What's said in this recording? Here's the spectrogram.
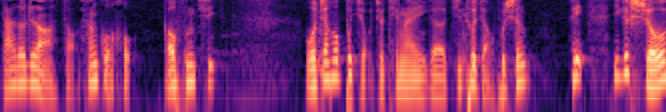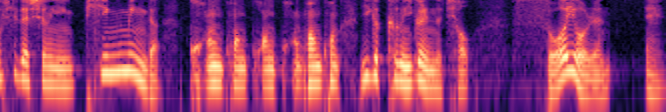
大家都知道啊，早餐过后高峰期。我站后不久，就听来一个急促脚步声。嘿，一个熟悉的声音，拼命的哐哐哐哐哐哐，一个坑一个人的敲。所有人哎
